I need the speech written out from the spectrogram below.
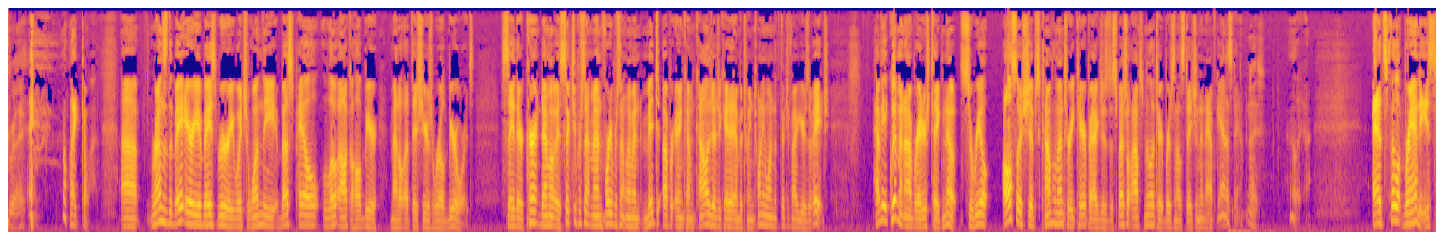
Right. like, come on. Uh, runs the Bay Area based brewery, which won the Best Pale Low Alcohol Beer medal at this year's World Beer Awards. Say their current demo is 60% men, 40% women, mid to upper income, college educated, and between 21 to 55 years of age. Heavy equipment operators take note. Surreal also ships complimentary care packages to special ops military personnel stationed in Afghanistan. Nice. Hell yeah. Adds Philip Brandes,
